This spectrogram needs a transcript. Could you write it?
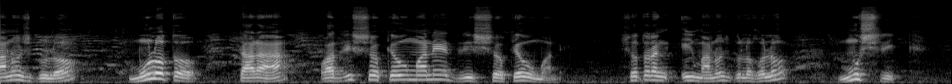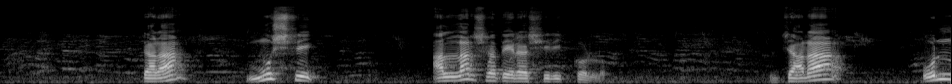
মানুষগুলো মূলত তারা অদৃশ্য কেউ মানে দৃশ্য কেউ মানে। সুতরাং এই মানুষগুলো হলো মুশরিক। তারা মুশরিক, আল্লাহর সাথে এরা শিরিক করল। যারা অন্য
